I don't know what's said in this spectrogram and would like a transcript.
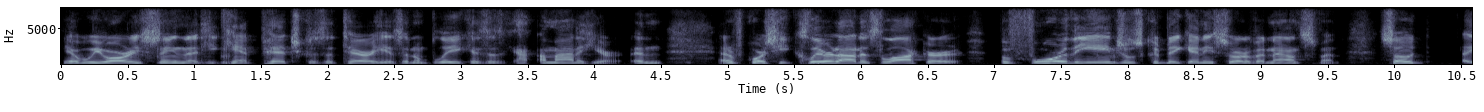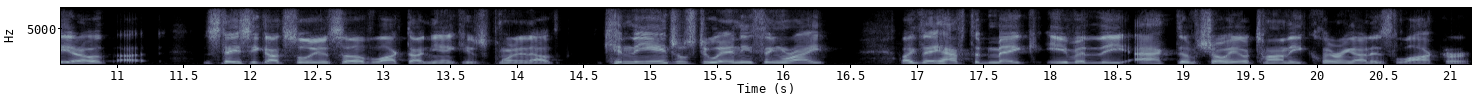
Yeah, we've already seen that he can't pitch because of Terry. He has an oblique. He says, "I'm out of here." And and of course, he cleared out his locker before the Angels could make any sort of announcement. So you know, uh, Stacey Gotsulias of Locked On Yankees pointed out, can the Angels do anything right? Like they have to make even the act of Shohei Ohtani clearing out his locker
